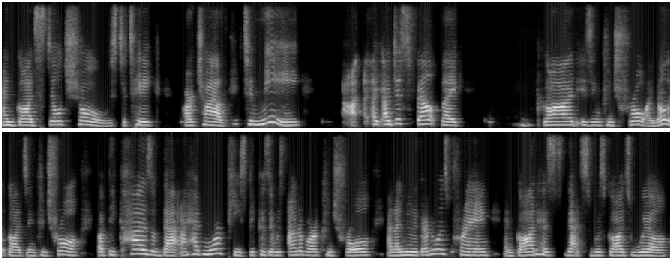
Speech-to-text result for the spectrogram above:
and God still chose to take our child, to me, I, I just felt like God is in control. I know that God's in control, but because of that, I had more peace because it was out of our control. And I knew if everyone's praying and God has, that was God's will.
